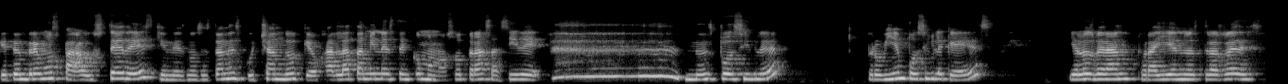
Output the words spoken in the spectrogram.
que tendremos para ustedes, quienes nos están escuchando, que ojalá también estén como nosotras, así de, no es posible, pero bien posible que es. Ya los verán por ahí en nuestras redes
